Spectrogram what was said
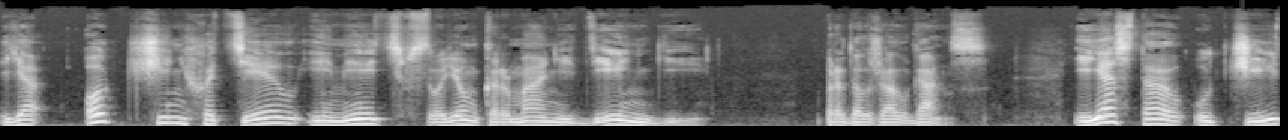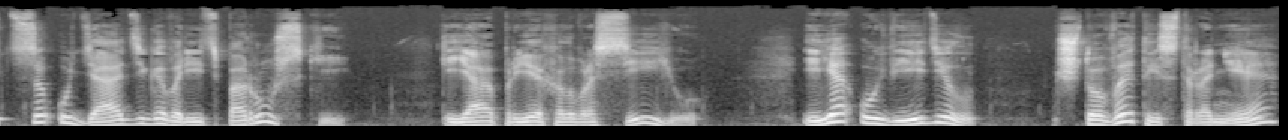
Я очень хотел иметь в своем кармане деньги, продолжал Ганс. И я стал учиться у дяди говорить по-русски. И я приехал в Россию, и я увидел, что в этой стране,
